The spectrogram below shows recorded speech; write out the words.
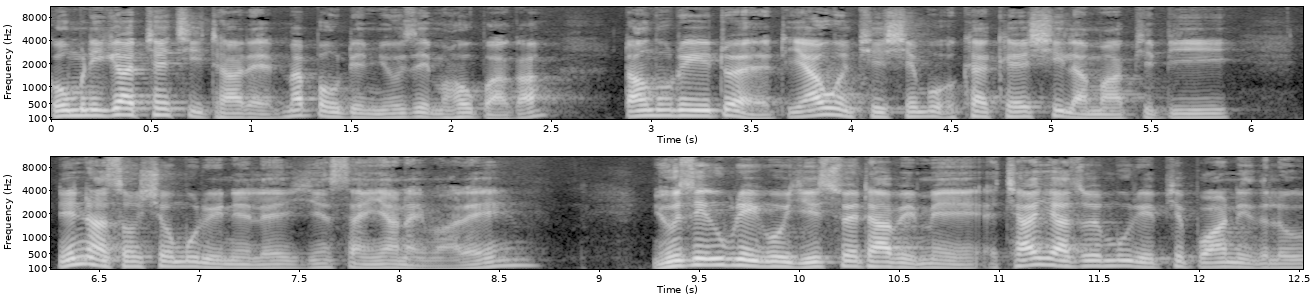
ကုမ္ပဏီကဖြန့်ချီထားတဲ့မှတ်ပုံတင်မျိုးစေ့မဟုတ်ပါကတောင်သူတွေအတွက်တရားဝင်ဖြည့်ရှင်းဖို့အခက်အခဲရှိလာမှာဖြစ်ပြီးနင့်နာဆုံးရှုံးမှုတွေနဲ့လည်းရင်ဆိုင်ရနိုင်ပါတယ်။မျိုးစေ့ဥပဒေကိုရေးဆွဲထားပေမဲ့အခြားရာဇဝတ်မှုတွေဖြစ်ပွားနေသလို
